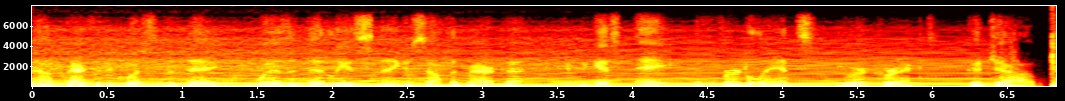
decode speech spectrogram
Now back to the question of the day. What is the deadliest snake in South America? If you guessed A, the fer-de-lance, you are correct. Good job.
